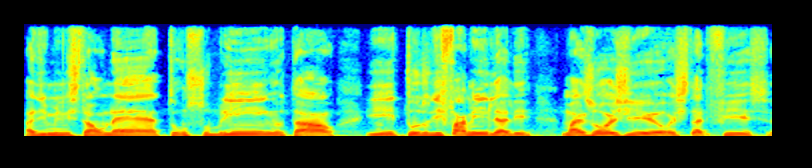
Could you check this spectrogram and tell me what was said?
administrar um neto, um sobrinho tal, e tudo de família ali. Mas hoje, hoje está difícil.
